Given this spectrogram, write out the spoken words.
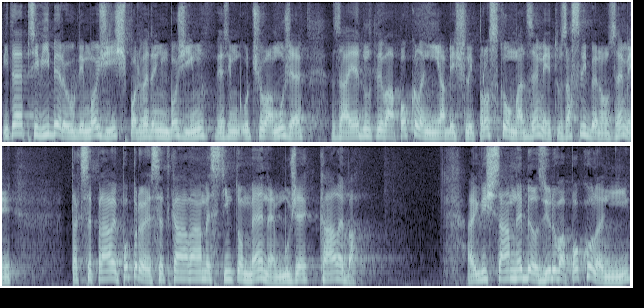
Víte, při výběru, kdy Možíš pod vedením božím, věřím, určoval muže za jednotlivá pokolení, aby šli proskoumat zemi, tu zaslíbenou zemi, tak se právě poprvé setkáváme s tímto jménem muže Káleba. A i když sám nebyl z judova pokolení,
